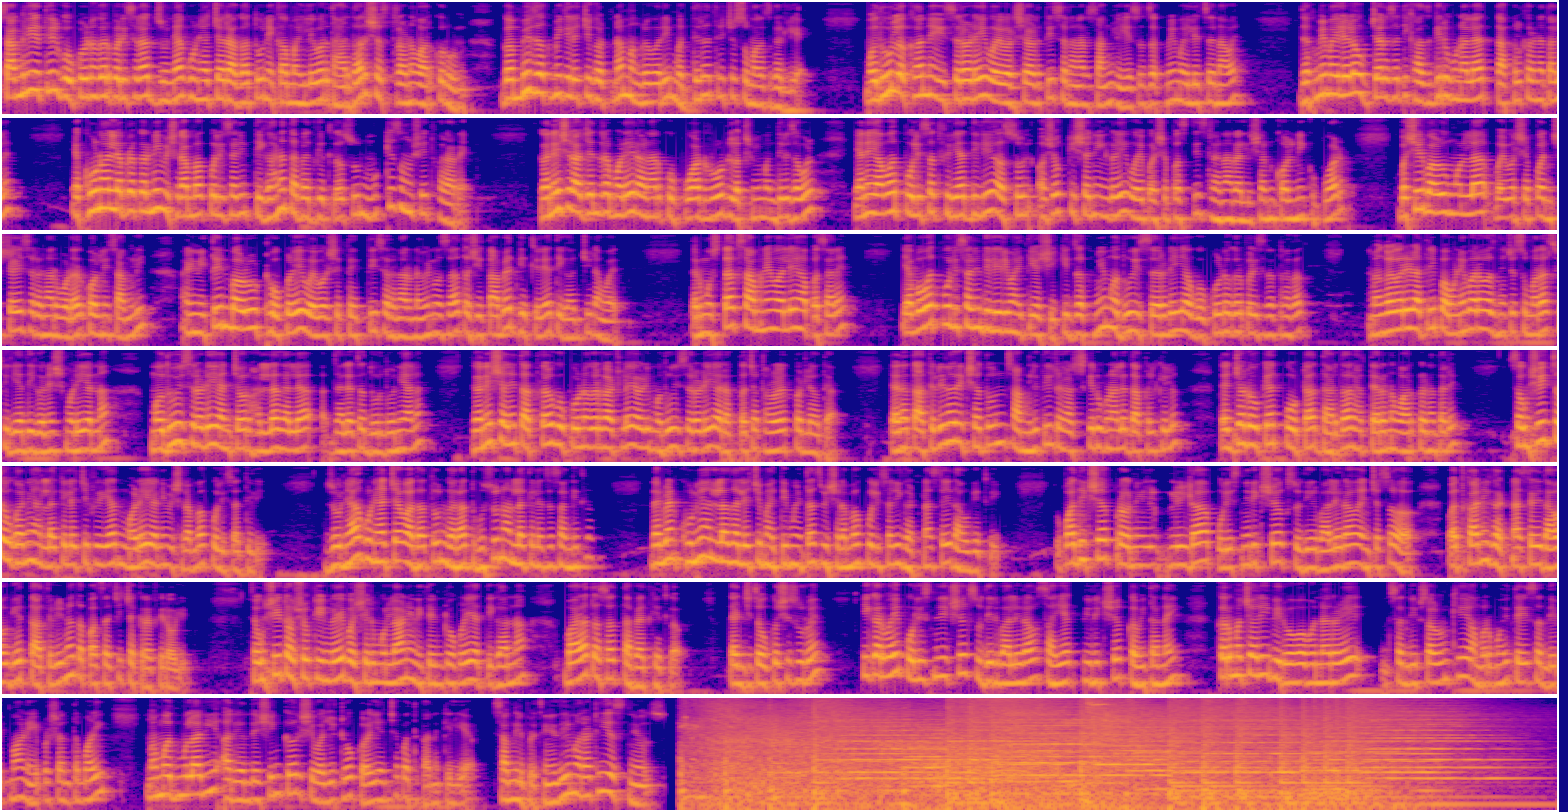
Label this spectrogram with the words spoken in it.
सांगली येथील गोकुळनगर परिसरात जुन्या गुन्ह्याच्या रागातून एका महिलेवर धारधार शस्त्रानं वार करून गंभीर जखमी केल्याची घटना मंगळवारी मध्यरात्रीच्या सुमारास घडली आहे. मधु लखन इसरडे वय वर्ष अडतीस राहणार सांगली असं जखमी महिलेचं नाव आहे. जखमी महिलेला उपचारासाठी खासगी रुग्णालयात दाखल करण्यात आलं या खून हल्ल्याप्रकरणी विश्रामबाग पोलिसांनी तिघांना ताब्यात घेतलं असून मुख्य संशयित फरार आहे. गणेश राजेंद्र मडे राहणार कुपवाड रोड लक्ष्मी मंदिरजवळ याने यावत पोलिसात फिर्याद दिली असून अशोक किशन इंगळे वय वर्ष पस्तीस राहणार अलिशान कॉलनी कुपवाड. बशीर बाळू मुल्ला वय वर्ष पंचेचाळीस राहणार वडर कॉलनी सांगली. आणि नितीन बाळू ठोकळे वय वर्ष तेहतीस राहणार नवीन वसाहत अशी ताब्यात घेतलेल्या तिघांची नावं आहेत. तर मुस्ताक सामनेवाले हा पसार आहे. याबाबत पोलिसांनी दिलेली माहिती अशी की जखमी मधू इसरडे या गोकुळनगर परिसरात राहतात. मंगळवारी रात्री पावणे बारा वाजण्याच्या सुमारास फिर्यादी गणेश मडे यांना मधु इसरडे यांच्यावर हल्ला झाल्या झाल्याचा दूरध्वनी आला. गणेश यांनी तात्काळ गोकुळनगर गाठलं यावेळी मधु इसरडे या रक्ताच्या थारोळ्यात पडल्या होत्या. त्यांना तातडीनं रिक्षातून सांगलीतील शासकीय रुग्णालयात दाखल केलं. त्यांच्या डोक्यात पोटात धारदार हत्यारानं वार करण्यात आले. संशयित चौघांनी हल्ला केल्याची फिर्याद मडे यांनी विश्रामबाग पोलिसात दिली. जुन्या गुन्ह्याच्या वादातून घरात घुसून हल्ला केल्याचं सांगितलं. दरम्यान खुनी हल्ला झाल्याची माहिती मिळताच विश्रामबाग पोलिसांनी घटनास्थळी धाव घेतली. उपाधीक्षक प्रनिल गिल्डा पोलीस निरीक्षक सुधीर भालेराव यांच्यासह पथकाने घटनास्थळी धाव घेत तातडीनं तपासाची चक्र फिरवली. संशयित अशोक इंगळे बशीर मुल्ला आणि नितीन ठोकळे या तिघांना बारा तासात ताब्यात घेतलं. त्यांची चौकशी सुरू आहे. ही कारवाई पोलीस निरीक्षक सुधीर भालेराव सहाय्यक निरीक्षक कविता नाईक कर्मचारी बिरोबा नरळे संदीप साळुंखे अमर मोहिते संदीप माने प्रशांत माळी महम्मद मुलानी आर्यन देशिंकर शिवाजी ठोकळ यांच्या पथकानं केली आहे. सांगली प्रतिनिधी मराठी एस न्यूज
